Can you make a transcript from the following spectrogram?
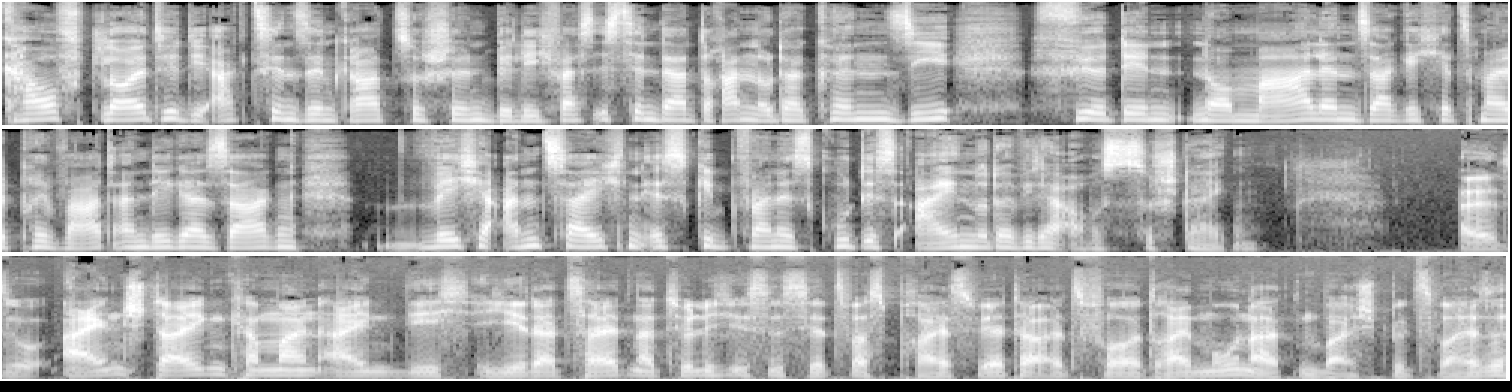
kauft Leute, die Aktien sind gerade so schön billig. Was ist denn da dran? Oder können Sie für den normalen, sage ich jetzt mal, Privatanleger sagen, welche Anzeichen es gibt, wann es gut ist, ein- oder wieder auszusteigen? Also einsteigen kann man eigentlich jederzeit. Natürlich ist es jetzt was preiswerter als vor drei Monaten beispielsweise.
